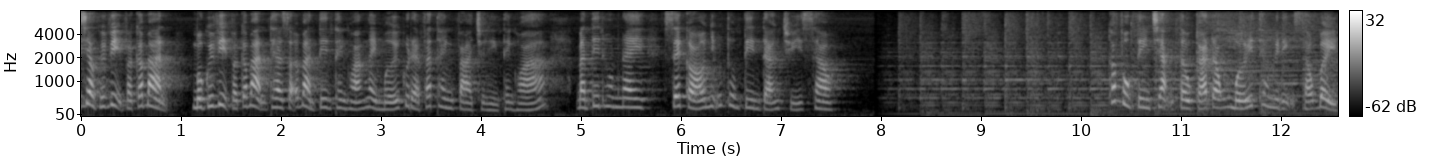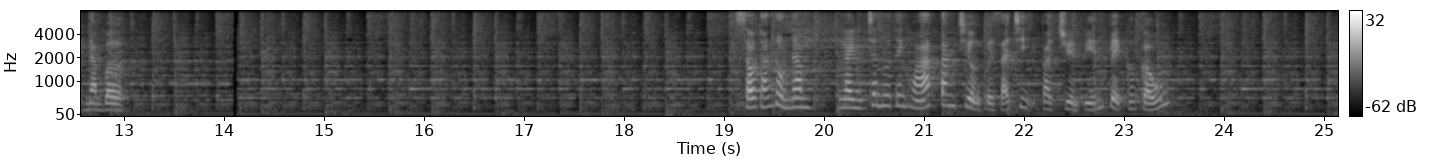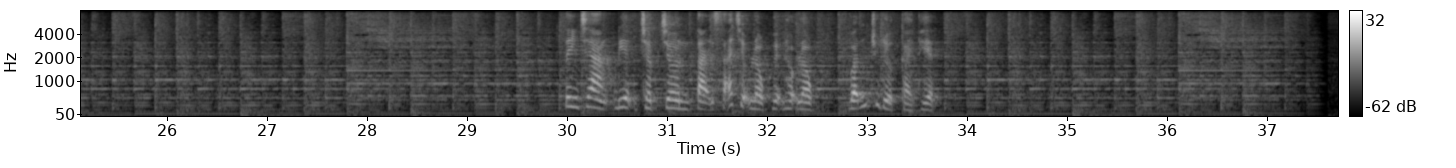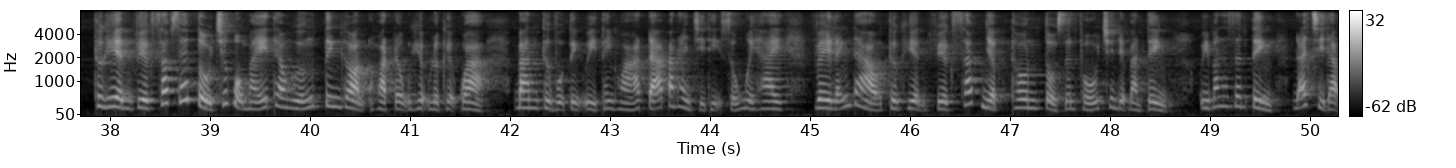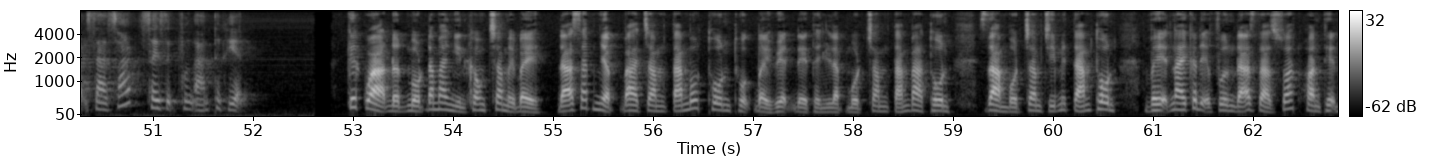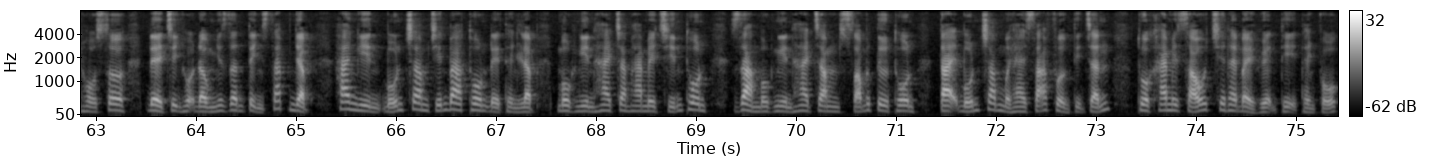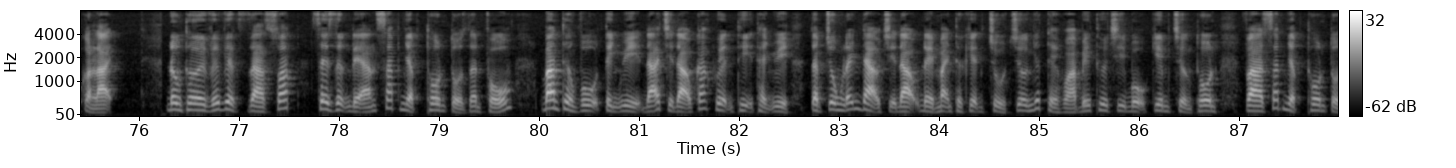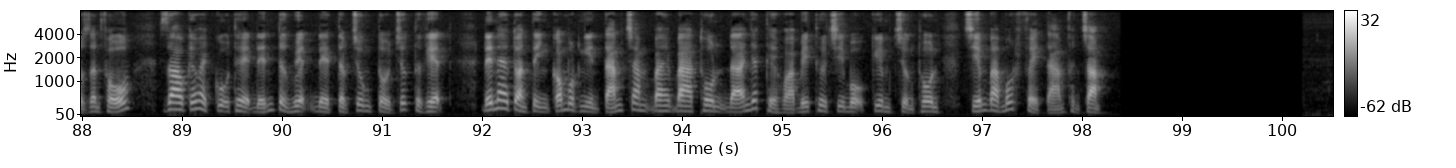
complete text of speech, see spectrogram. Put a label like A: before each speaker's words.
A: Kính chào quý vị và các bạn. Mời quý vị và các bạn theo dõi bản tin Thanh Hóa ngày mới của Đài Phát thanh và Truyền hình Thanh Hóa. Bản tin hôm nay sẽ có những thông tin đáng chú ý sau. Khắc phục tình trạng tàu cá đóng mới theo Nghị định 67 nằm bờ. Sáu tháng đầu năm, ngành chăn nuôi Thanh Hóa tăng trưởng về giá trị và chuyển biến về cơ cấu. Tình trạng điện chập chờn tại xã Triệu Lộc, huyện Hậu Lộc vẫn chưa được cải thiện. Thực hiện việc sắp xếp tổ chức bộ máy theo hướng tinh gọn, hoạt động hiệu lực hiệu quả, Ban Thường vụ tỉnh ủy Thanh Hóa đã ban hành chỉ thị số 12 về lãnh đạo thực hiện việc sáp nhập thôn tổ dân phố trên địa bàn tỉnh. Ủy ban nhân dân tỉnh đã chỉ đạo ra soát xây dựng phương án thực hiện.
B: Kết quả đợt 1 năm 2017 đã sắp nhập 381 thôn thuộc 7 huyện để thành lập 183 thôn, giảm 198 thôn. Về hiện nay, các địa phương đã giả soát hoàn thiện hồ sơ để trình Hội đồng Nhân dân tỉnh sắp nhập 2.493 thôn để thành lập 1.229 thôn, giảm 1.264 thôn tại 412 xã phường thị trấn thuộc 26 trên 27 huyện thị thành phố còn lại. Đồng thời với việc giả soát, xây dựng đề án sắp nhập thôn tổ dân phố, Ban Thường vụ tỉnh ủy đã chỉ đạo các huyện thị thành ủy tập trung lãnh đạo chỉ đạo đẩy mạnh thực hiện chủ trương nhất thể hóa bí thư tri bộ kiêm trưởng thôn và sắp nhập thôn tổ dân phố, giao kế hoạch cụ thể đến từng huyện để tập trung tổ chức thực hiện. Đến nay toàn tỉnh có 1.833 thôn đã nhất thể hóa bí thư tri bộ kiêm trưởng thôn, chiếm 31,8%.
